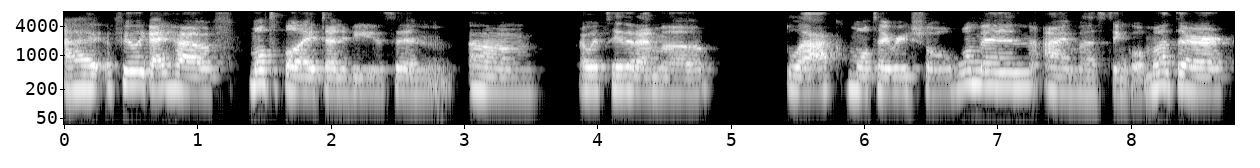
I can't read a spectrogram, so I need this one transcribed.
I feel like I have multiple identities, and um, I would say that I'm a Black multiracial woman, I'm a single mother,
